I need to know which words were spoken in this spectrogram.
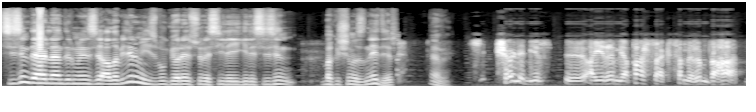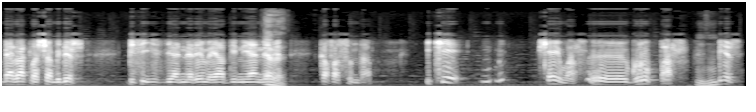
Sizin değerlendirmenizi alabilir miyiz bu görev süresiyle ilgili? Sizin bakışınız nedir? Evet. Şöyle bir e, ayrım yaparsak sanırım daha berraklaşabilir bizi izleyenlerin veya dinleyenlerin evet. kafasında. İki şey var, e, grup var. Hı hı. Bir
